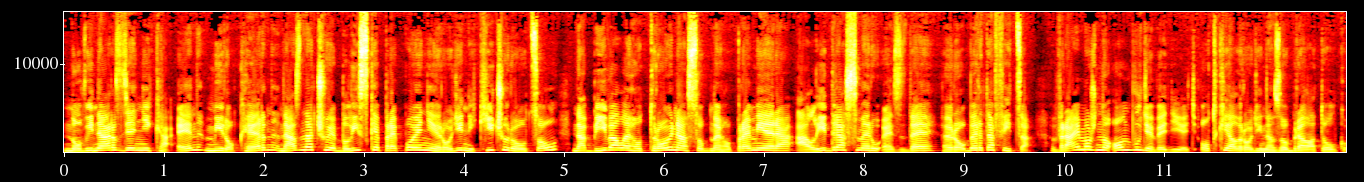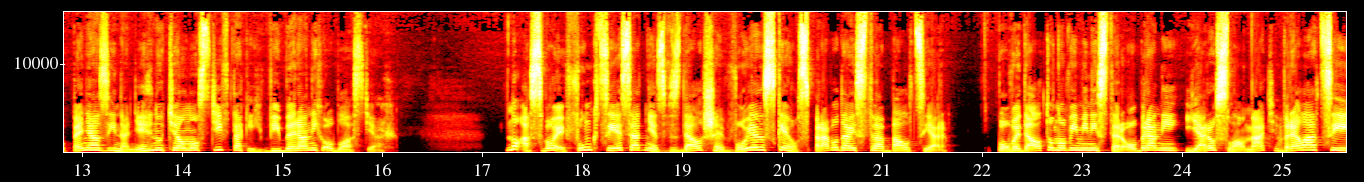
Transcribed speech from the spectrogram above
Novinár z denníka N, Miro Kern, naznačuje blízke prepojenie rodiny Kičurovcov na bývalého trojnásobného premiéra a lídra smeru SD Roberta Fica. Vraj možno on bude vedieť, odkiaľ rodina zobrala toľko peňazí na nehnuteľnosti v takých vyberaných oblastiach. No a svojej funkcie sa dnes vzdal šéf vojenského spravodajstva Balciar. Povedal to nový minister obrany Jaroslav Nať v relácii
